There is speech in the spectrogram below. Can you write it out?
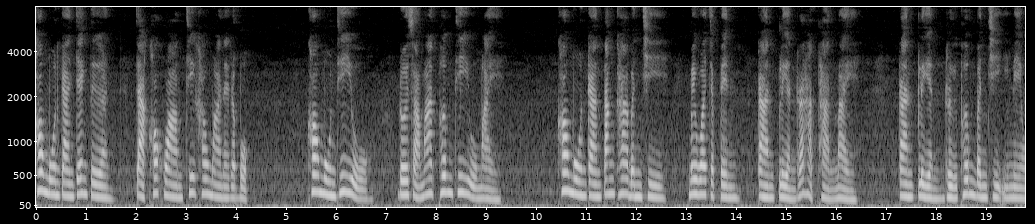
ข้อมูลการแจ้งเตือน จากข้อความที่เข้ามาในระบบ ข้อมูลที่อยู่ โดยสามารถเพิ่มที่อยู่ใหม่ ข้อมูลการตั้งค่าบัญชี ไม่ว่าจะเป็นการเปลี่ยนรหัสผ่านใหม่ การเปลี่ยนหรือเพิ่มบัญชีอีเมล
